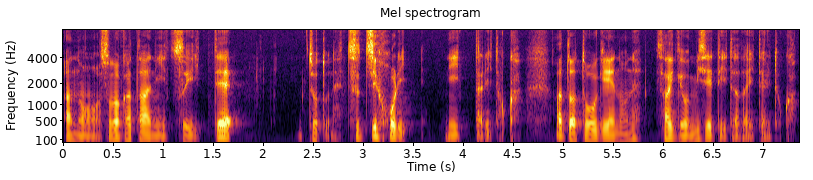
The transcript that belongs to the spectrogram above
あの、その方について、ちょっとね、土掘りに行ったりとか、あとは陶芸のね、作業を見せていただいたりとか、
